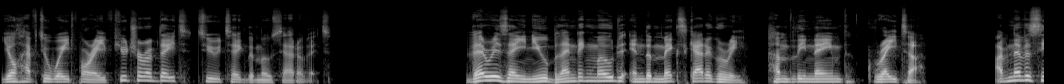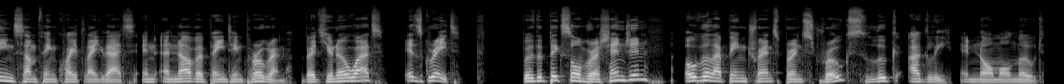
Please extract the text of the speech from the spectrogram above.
You'll have to wait for a future update to take the most out of it. There is a new blending mode in the mix category, humbly named Greater. I've never seen something quite like that in another painting program, but you know what? It's great. With the Pixel Brush engine, overlapping transparent strokes look ugly in normal mode.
